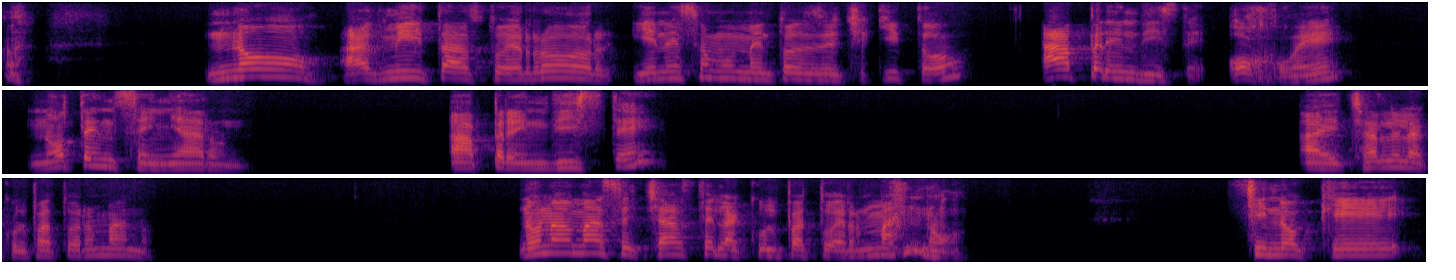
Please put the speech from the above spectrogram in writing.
no admitas tu error. Y en ese momento, desde chiquito, aprendiste. Ojo, ¿eh? No te enseñaron. Aprendiste a echarle la culpa a tu hermano. No nada más echaste la culpa a tu hermano, sino que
